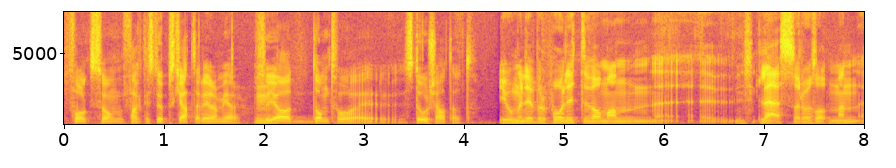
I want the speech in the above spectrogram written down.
folk som faktiskt uppskattar det de gör. Så Mm. ja, de två, är stor shoutout. Jo, men det beror på lite vad man eh, läser och så. Men eh,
